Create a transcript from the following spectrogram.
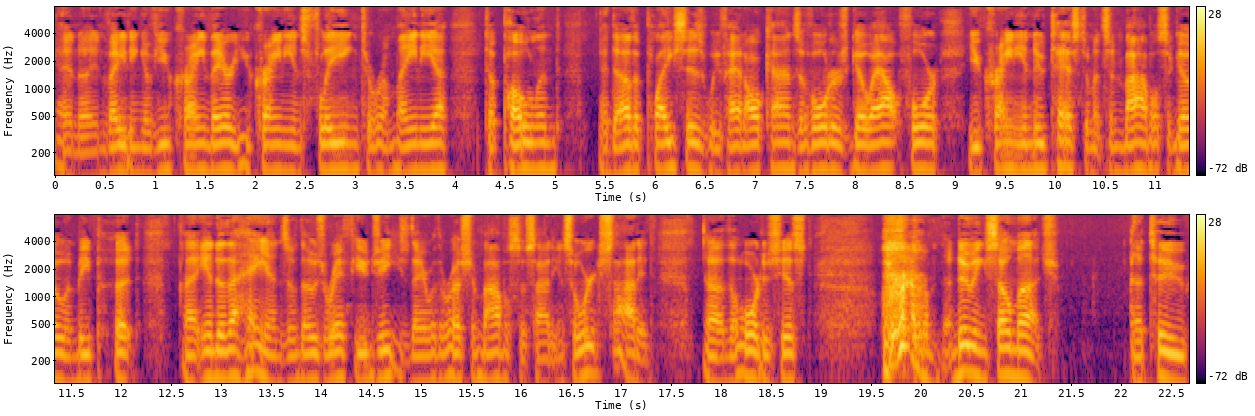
and uh, invading of Ukraine, there Ukrainians fleeing to Romania, to Poland, and to other places. We've had all kinds of orders go out for Ukrainian New Testaments and Bibles to go and be put uh, into the hands of those refugees there with the Russian Bible Society. And so we're excited. Uh, the Lord is just doing so much uh, to.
